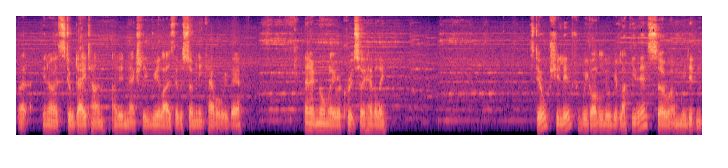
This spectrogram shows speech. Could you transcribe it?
But, you know, it's still daytime. I didn't actually realise there were so many cavalry there. They don't normally recruit so heavily. Still, she lived. We got a little bit lucky there, so um, we didn't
